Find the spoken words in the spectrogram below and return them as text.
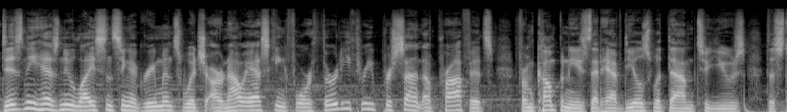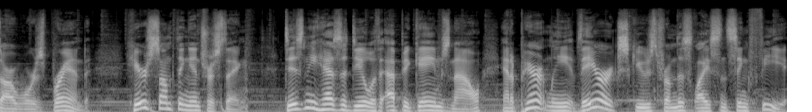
Disney has new licensing agreements which are now asking for 33% of profits from companies that have deals with them to use the Star Wars brand. Here's something interesting. Disney has a deal with Epic Games now, and apparently they are excused from this licensing fee.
